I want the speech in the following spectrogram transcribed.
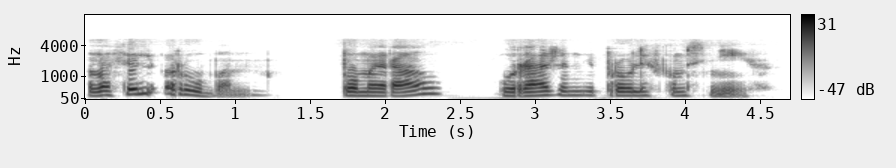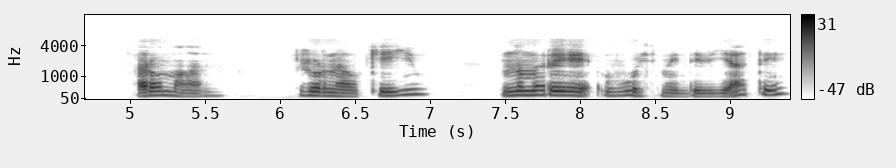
Василь Рубан помирав, уражений проліском сніг. Роман. Журнал Київ. Номери 8-9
